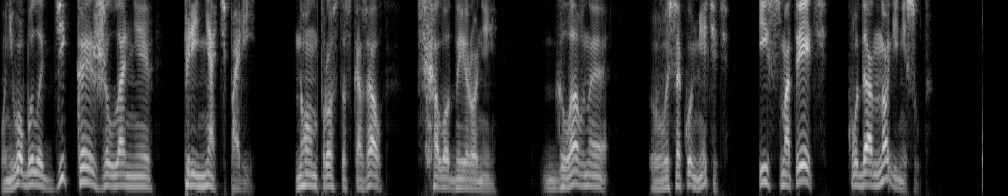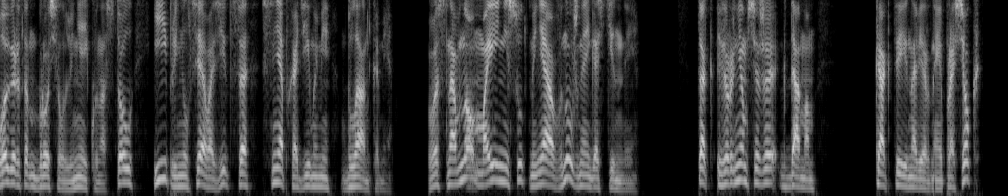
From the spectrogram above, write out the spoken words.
У него было дикое желание принять пари. Но он просто сказал с холодной иронией, «Главное — высоко метить и смотреть, куда ноги несут». Овертон бросил линейку на стол и принялся возиться с необходимыми бланками. «В основном мои несут меня в нужные гостиные. Так вернемся же к дамам. Как ты, наверное, просек,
